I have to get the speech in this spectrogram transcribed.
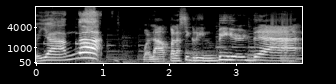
Kaya nga. Wala pala si Greenbeard. Ah.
